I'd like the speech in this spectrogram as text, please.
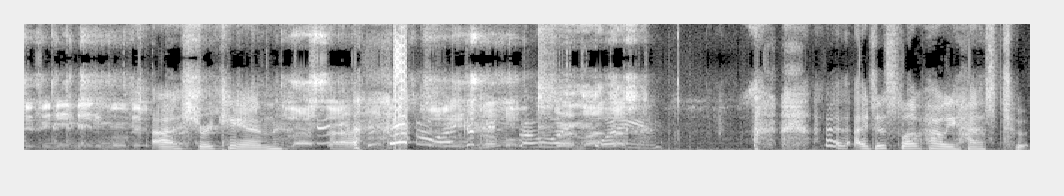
if you need me to move it, I sure can. last thing Uh, I want is trouble. Learn my lesson. I just love how he has to.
